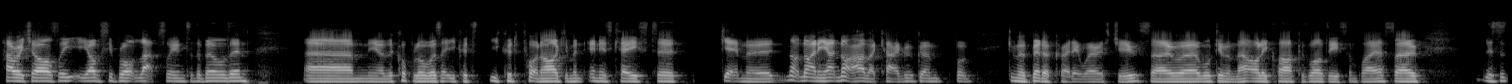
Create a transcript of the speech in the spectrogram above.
Harry Charsley, He obviously brought Lapslie into the building. Um, you know, the couple of others that you could you could put an argument in his case to get him a not not any not out of that category, but give him a bit of credit where it's due. So uh, we'll give him that. Ollie Clark as well, decent player. So there's a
